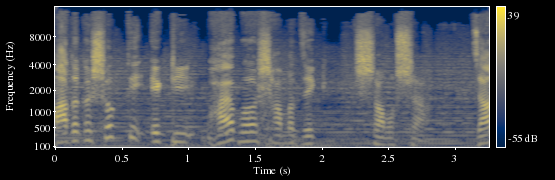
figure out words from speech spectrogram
মাদকাসক্তি একটি ভয়াবহ সামাজিক সমস্যা যা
